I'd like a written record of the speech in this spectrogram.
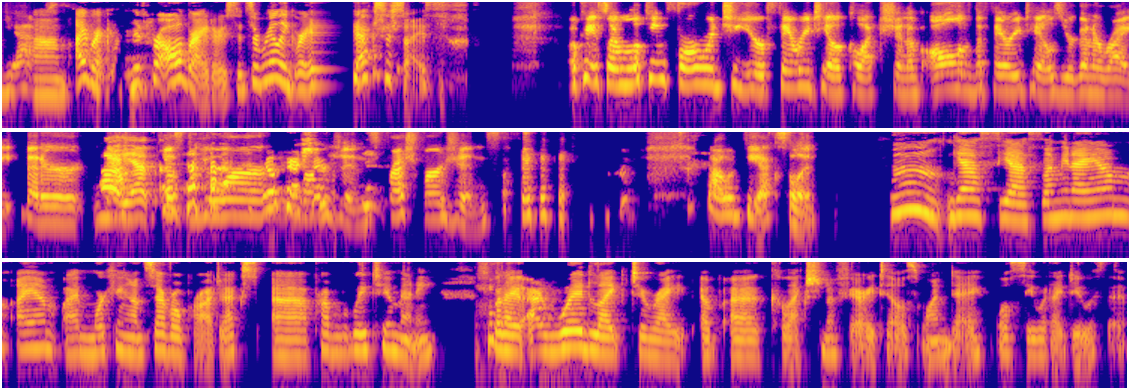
Yes. Um, I recommend it for all writers. It's a really great exercise. Okay, so I'm looking forward to your fairy tale collection of all of the fairy tales you're going to write that are oh, yeah. just your no versions, fresh versions. that would be excellent. Mm, yes, yes. I mean, I am, I am, I'm working on several projects, uh, probably too many, but I, I would like to write a, a collection of fairy tales one day. We'll see what I do with it.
